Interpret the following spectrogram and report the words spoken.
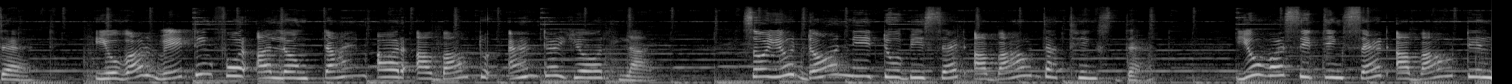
that you were waiting for a long time are about to enter your life. So you don't need to be sad about the things that you were sitting sad about till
